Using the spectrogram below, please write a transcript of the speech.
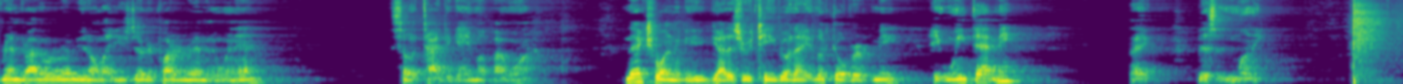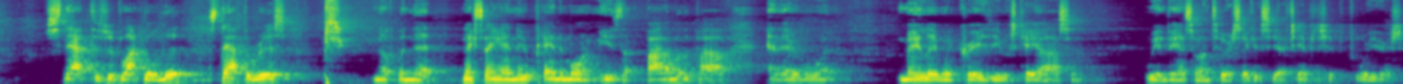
rimmed right over the rim. You know, like used every part of the rim and it went in. So it tied the game up by one. Next one, he got his routine going. He looked over at me. He winked at me, like, this is money. Snapped his block low lip, snap the wrist, nothing but net. Next thing I knew, pandemonium. He's the bottom of the pile, and everyone melee went crazy. It was chaos, and we advanced on to our second CIF championship in four years.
